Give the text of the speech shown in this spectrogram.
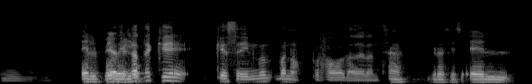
El Mira, poderío- fíjate que, que se... Bueno, por favor, adelante. Ah, gracias. El,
